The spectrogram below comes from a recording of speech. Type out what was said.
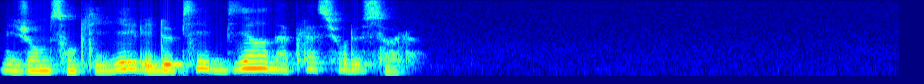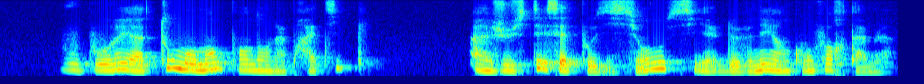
Les jambes sont pliées, les deux pieds bien à plat sur le sol. Vous pourrez à tout moment pendant la pratique ajuster cette position si elle devenait inconfortable.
